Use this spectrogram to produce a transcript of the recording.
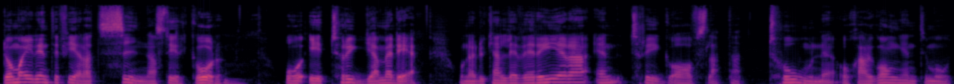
de har identifierat sina styrkor. Mm och är trygga med det. Och när du kan leverera en trygg och avslappnad ton och jargong gentemot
